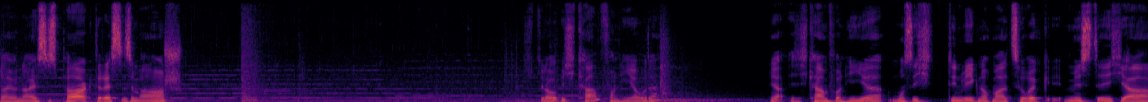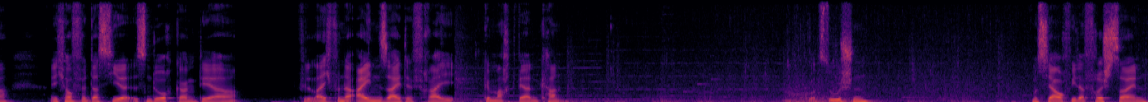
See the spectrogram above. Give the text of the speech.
Dionysus Park, der Rest ist im Arsch. Ich glaube, ich kam von hier, oder? Ja, ich kam von hier. Muss ich den Weg nochmal zurück? Müsste ich, ja. Ich hoffe, das hier ist ein Durchgang, der vielleicht von der einen Seite frei gemacht werden kann. Kurz duschen. Muss ja auch wieder frisch sein.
